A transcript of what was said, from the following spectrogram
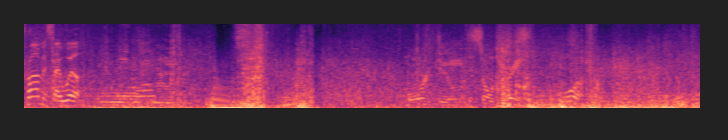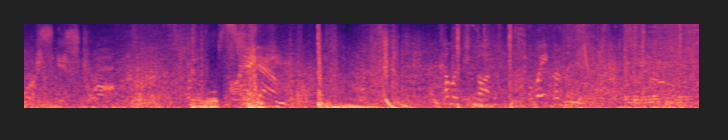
promise I will. More doom, doomed soldiers. War. The force is strong. Stay down! Come with me, Father. Away from this.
